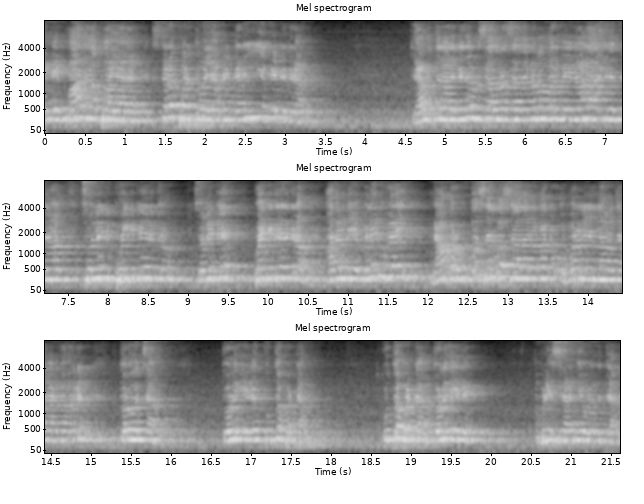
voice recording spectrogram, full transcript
என்னை பாதுகாப்பாயாக ஸ்திரப்படுத்துவாயாக அப்படின்னு நிறைய கேட்டுக்கிறாங்க கேமத்து நாளுக்கு தான் நம்ம சாதாரண சாதாரணமா வறுமையினால் ஆசிரியத்தினால் சொல்லிட்டு போய்கிட்டே இருக்கிறோம். சொல்லிட்டு போய்கிட்டே இருக்கிறோம். அதனுடைய விளைவுகளை நாம ரொம்ப சர்வசாதாரணமாக உமரல் இல்லாம அவர்கள் தொழு வச்சாங்க தொழுகையில குத்தப்பட்டார். குத்தப்பட்டார். தொழுகையிலே அப்படி சரிஞ்சு விழுந்துட்டார்.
